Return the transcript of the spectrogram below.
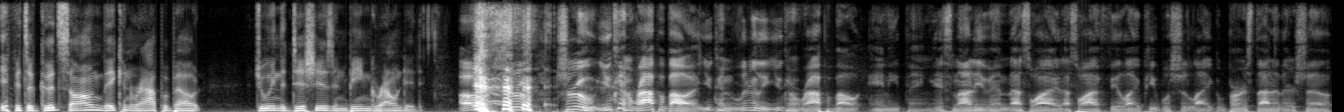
if it's a good song, they can rap about doing the dishes and being grounded. Oh, true, true. You can rap about. You can literally. You can rap about anything. It's not even. That's why. That's why I feel like people should like burst out of their shell.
